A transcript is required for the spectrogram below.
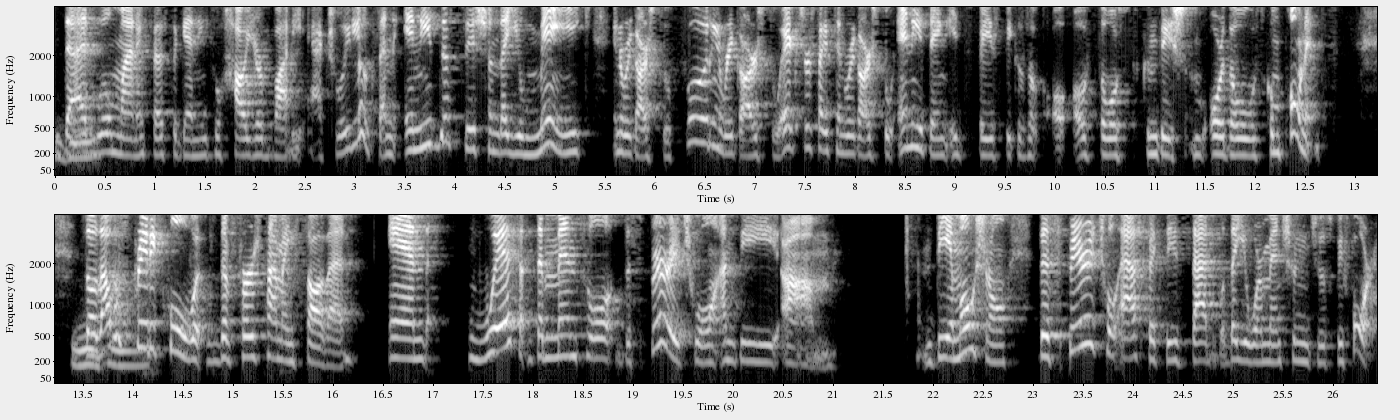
Mm-hmm. That will manifest again into how your body actually looks. And any decision that you make in regards to food, in regards to exercise, in regards to anything, it's based because of, of those conditions or those components. Mm-hmm. So that was mm-hmm. pretty cool the first time I saw that. And with the mental, the spiritual, and the um, the emotional the spiritual aspect is that that you were mentioning just before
